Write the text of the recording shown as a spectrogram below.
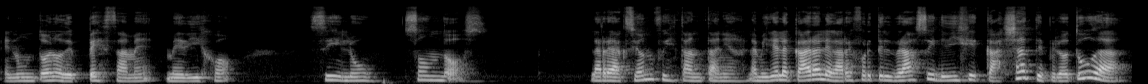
en un tono de pésame, me dijo, sí, Lu, son dos. La reacción fue instantánea. La miré a la cara, le agarré fuerte el brazo y le dije, cállate, pelotuda.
